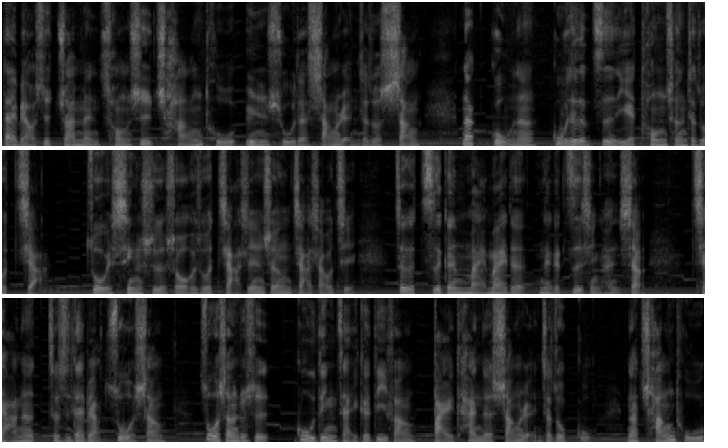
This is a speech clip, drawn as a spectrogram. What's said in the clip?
代表是专门从事长途运输的商人，叫做商。那贾呢，贾这个字也通称叫做贾，作为姓氏的时候会说贾先生、贾小姐。这个字跟买卖的那个字形很像，贾呢则是代表做商，做商就是固定在一个地方摆摊的商人，叫做贾。那长途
